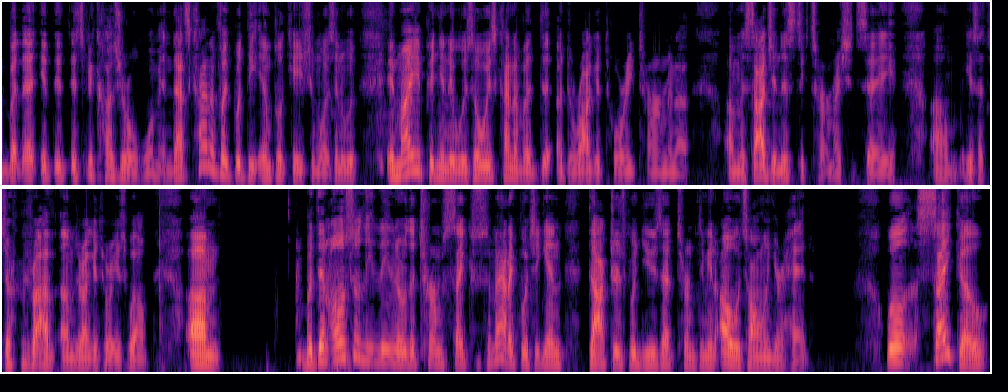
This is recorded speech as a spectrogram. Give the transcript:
but it, it, it's because you're a woman. That's kind of like what the implication was, and was, in my opinion, it was always kind of a, a derogatory term and a, a, misogynistic term, I should say. Um, I guess that's derogatory as well. Um, but then also the, you know the term psychosomatic which again doctors would use that term to mean oh it's all in your head well psycho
